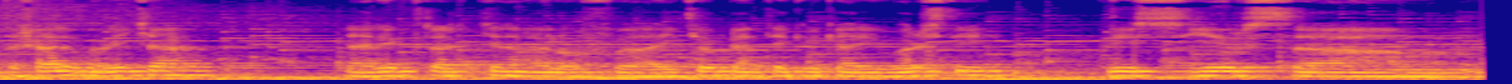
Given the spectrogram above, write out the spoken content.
I'm Barecha, Director General of uh, Ethiopian Technical University. This year's um,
